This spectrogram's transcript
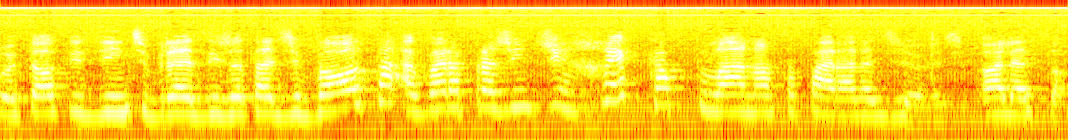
O Top 20 Brasil já tá de volta. Agora pra gente recapitular a nossa parada de hoje. Olha só.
